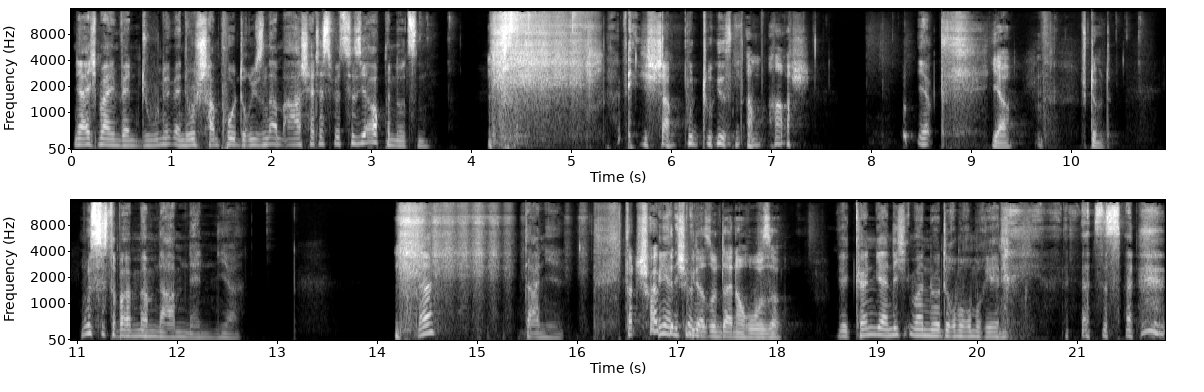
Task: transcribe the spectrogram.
Ja, ich meine, wenn du, ne- wenn du Shampoo-Drüsen am Arsch hättest, würdest du sie auch benutzen. Die Shampoo-Drüsen am Arsch. Ja. Ja, stimmt. Musstest du aber mit dem Namen nennen hier. ne? Daniel. Was schäumt Ja, denn nicht schon wieder so in deiner Hose? Wir können ja nicht immer nur drumherum reden. Das ist, wenn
